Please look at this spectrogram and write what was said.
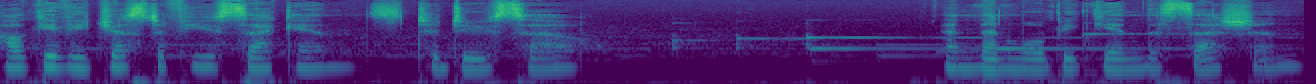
I'll give you just a few seconds to do so, and then we'll begin the session.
